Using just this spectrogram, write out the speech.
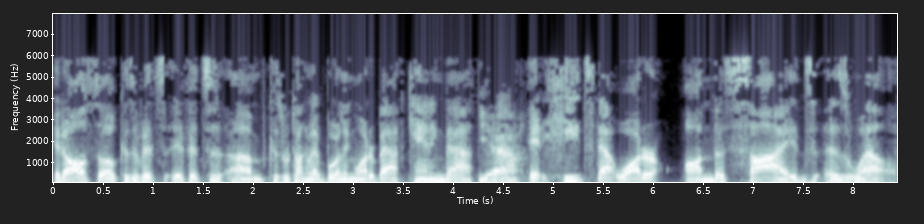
it also, because if it's if it's because we're talking about boiling water bath, canning bath, Yeah. it heats that water on the sides as well.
